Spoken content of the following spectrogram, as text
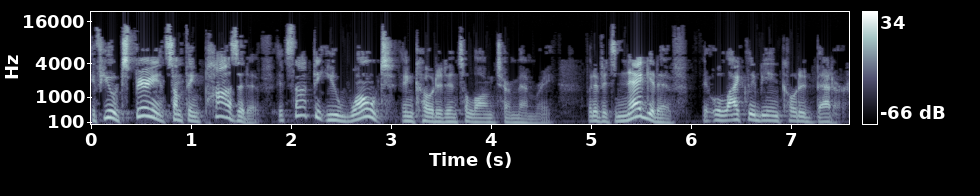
If you experience something positive, it's not that you won't encode it into long term memory, but if it's negative, it will likely be encoded better.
